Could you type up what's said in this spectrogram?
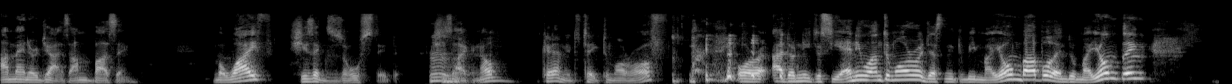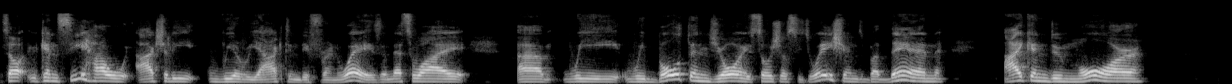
I'm energized. I'm buzzing. My wife, she's exhausted. Mm. She's like, no, okay, I need to take tomorrow off, or I don't need to see anyone tomorrow. I just need to be my own bubble and do my own thing. So you can see how actually we react in different ways, and that's why um, we we both enjoy social situations. But then I can do more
